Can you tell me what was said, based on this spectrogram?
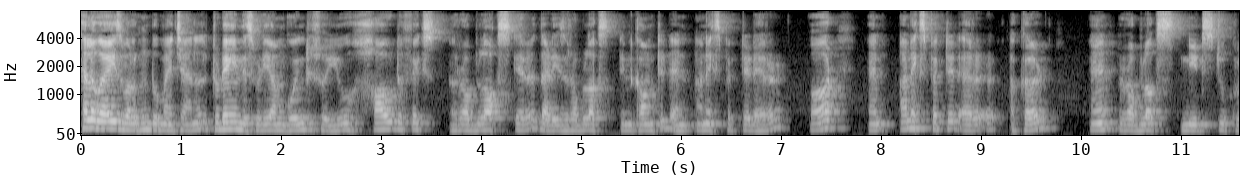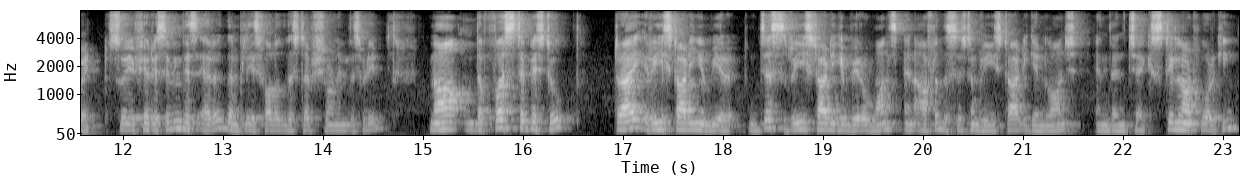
Hello guys, welcome to my channel. Today in this video, I'm going to show you how to fix Roblox error. That is Roblox encountered an unexpected error or an unexpected error occurred and Roblox needs to quit. So if you're receiving this error, then please follow the steps shown in this video. Now, the first step is to try restarting your computer. Just restarting your computer once and after the system restart, you can launch and then check. Still not working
